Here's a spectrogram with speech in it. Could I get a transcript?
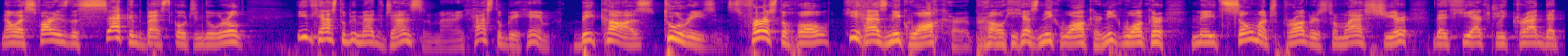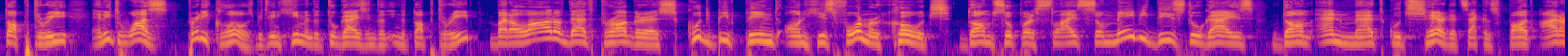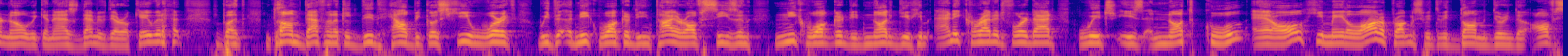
Now, as far as the second best coach in the world, it has to be Matt Jansen, man. It has to be him. Because two reasons. First of all, he has Nick Walker, bro. He has Nick Walker. Nick Walker made so much progress from last year that he actually cracked that top three, and it was pretty close between him and the two guys in the in the top 3 but a lot of that progress could be pinned on his former coach Dom Super Slice. So maybe these two guys Dom and Matt could share that second spot. I don't know. We can ask them if they're okay with that. But Dom definitely did help because he worked with Nick Walker the entire off season Nick Walker did not give him any credit for that which is not cool at all. He made a lot of progress with, with Dom during the off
